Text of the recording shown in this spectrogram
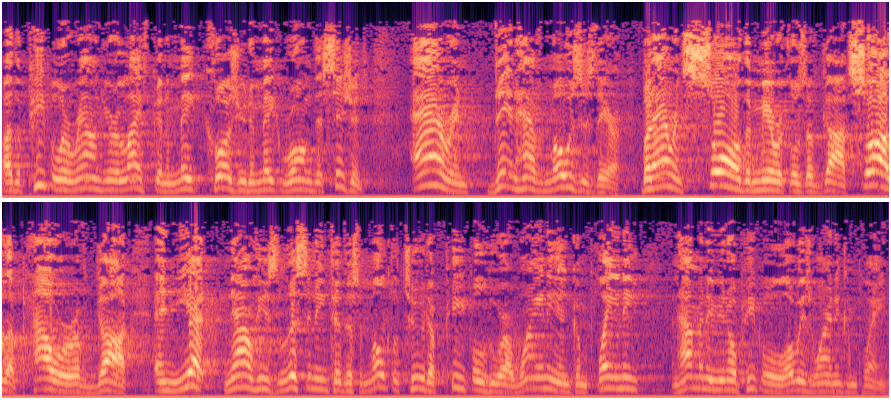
Are the people around your life going to make, cause you to make wrong decisions? Aaron didn't have Moses there, but Aaron saw the miracles of God, saw the power of God, and yet now he's listening to this multitude of people who are whining and complaining. And how many of you know people will always whine and complain?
